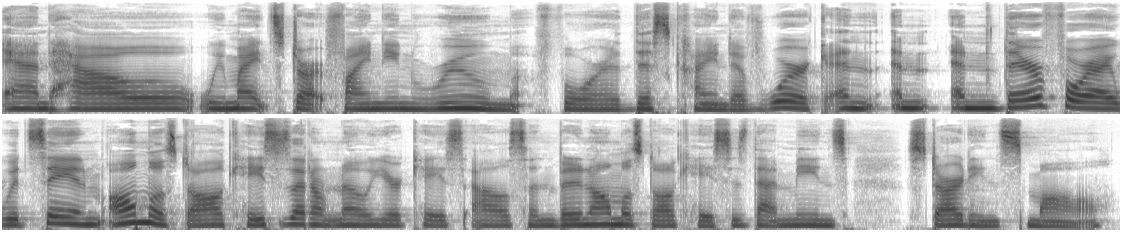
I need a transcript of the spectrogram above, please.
and how we might start finding room for this kind of work. And and and therefore I would say in almost all cases, I don't know your case, Allison, but in almost all cases that means starting small.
